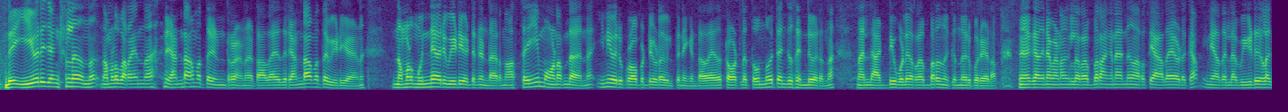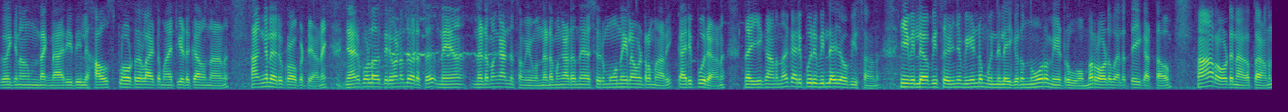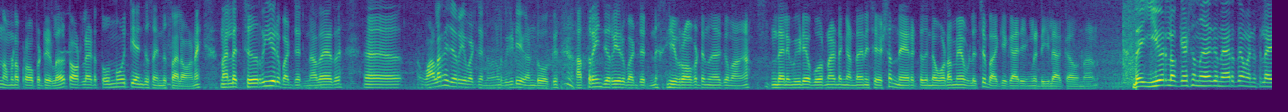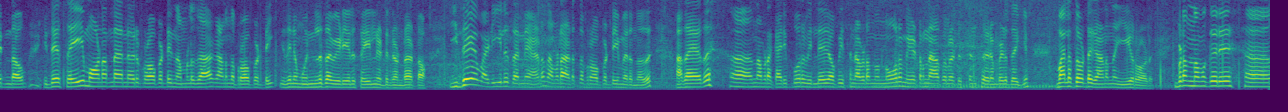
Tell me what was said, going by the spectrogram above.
ഇത് ഈ ഒരു ജംഗ്ഷനിൽ നിന്ന് നമ്മൾ പറയുന്ന രണ്ടാമത്തെ ഇൻട്രോ ആണ് കേട്ടോ. അതായത് രണ്ടാമത്തെ വീഡിയോ ആണ്. നമ്മൾ മുന്നേ ഒരു വീഡിയോ ഇട്ടിട്ടുണ്ടായിരുന്നു. ആ സെയിം ഓണറിന്റെ തന്നെ ഇനി ഒരു പ്രോപ്പർട്ടിയുടെ വിൽപ്പനയ്ക്കുണ്ട് അതായത് ടോട്ടൽ തൊണ്ണൂറ്റഞ്ച് സെന്റ് വരുന്ന നല്ല അടിപൊളി റബ്ബർ നിൽക്കുന്ന ഒരു പുരയിടം. നിങ്ങൾക്ക് അതിനെ വേണമെങ്കിൽ റബ്ബർ അങ്ങനെ തന്നെ നടത്തി ആദായം എടുക്കാം. ഇനി അതല്ല വീടുകളൊക്കെ വയ്ക്കണമെന്നുണ്ടെങ്കിൽ ആ രീതിയിൽ ഹൗസ് പ്ലോട്ടുകളായിട്ട് മാറ്റിയെടുക്കാവുന്നതാണ്. അങ്ങനെ ഒരു പ്രോപ്പർട്ടിയാണ് ഞാനിപ്പോൾ തിരുവനന്തപുരത്ത് നെടുമങ്ങാടിന് സമീപം. നെടുമങ്ങാട് നിന്ന് ഏകദേശം ഒരു മൂന്ന് കിലോമീറ്റർ മാറി കരിപ്പൂരാണ്. ഈ കാണുന്ന കരിപ്പൂർ വില്ലേജ് ഓഫീസാണ് ഈ വില്ലേജ് ഓഫീസ് കഴിഞ്ഞ് വീണ്ടും മുന്നിലേക്ക് ഒരു നൂറ് മീറ്റർ പോകുമ്പോൾ റോഡ് വലത്തേക്ക് കട്ടാവും ആ റോഡിനകത്താണ് നമ്മുടെ പ്രോപ്പർട്ടി ഉള്ളത്. ടോട്ടലായിട്ട് തൊണ്ണൂറ്റിയഞ്ച് സെന്റ് സ്ഥലമാണ്. നല്ല ചെറിയൊരു ബഡ്ജറ്റിന് അതായത് വളരെ ചെറിയ ബഡ്ജറ്റിന് നിങ്ങൾ വീഡിയോ കണ്ടു നോക്ക്. അത്രയും ചെറിയൊരു ബഡ്ജറ്റിന് ഈ പ്രോപ്പർട്ടി നിങ്ങൾക്ക് വാങ്ങാം. എന്തായാലും വീഡിയോ പൂർണമായിട്ടും കണ്ടതിന് ശേഷം നേരിട്ട് ഇതിന്റെ ഉടമയെ വിളിച്ച് ബാക്കി കാര്യങ്ങൾ ഡീലാക്കാവുന്നതാണ് ദേ ഈ ഒരു ലൊക്കേഷൻ നിങ്ങൾക്ക് നേരത്തെ മനസ്സിലായിട്ടുണ്ടാവും. ഇതേ സെയിം ഓണറിന്റെ തന്നെ ഒരു പ്രോപ്പർട്ടി നമ്മൾ ഇതാ കാണുന്ന പ്രോപ്പർട്ടി ഇതിന് മുന്നിലത്തെ വീഡിയോയിൽ സെയിലിന് ഇട്ടിട്ടുണ്ട് കേട്ടോ. ഇതേ വഴിയിൽ തന്നെയാണ് നമ്മുടെ അടുത്ത പ്രോപ്പർട്ടിയും വരുന്നത്. അതായത് നമ്മുടെ കരിപ്പൂർ വില്ലേജ് ഓഫീസിന്റെ അവിടെ നിന്ന് നൂറ് മീറ്ററിനകത്തുള്ള ഡിസ്റ്റൻസ് വരുമ്പോഴത്തേക്കും വലത്തോട്ട് കാണുന്ന ഈ റോഡ് ഇവിടെ നമുക്കൊരു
